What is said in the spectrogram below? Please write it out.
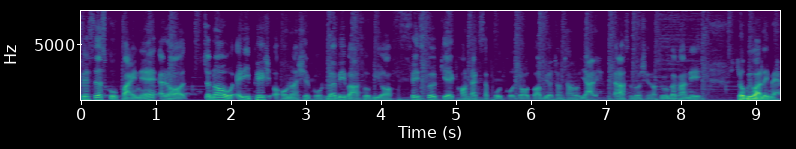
business ကိုပိုင်တယ်အဲ့တော့ကျွန်တော်ကိုအဲ့ဒီ page ownership ကိုလွှဲပေးပါဆိုပြီးတော့ Facebook ရဲ့ contact support ကိုကျွန်တော်သွားပြီးတော့အကြောင်းကြားလို့ရတယ်အဲ့ဒါဆိုလို့ရှိရင်တော့သူတို့ဘက်ကနေလုပ်ပေးပါလိမ့်မယ်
